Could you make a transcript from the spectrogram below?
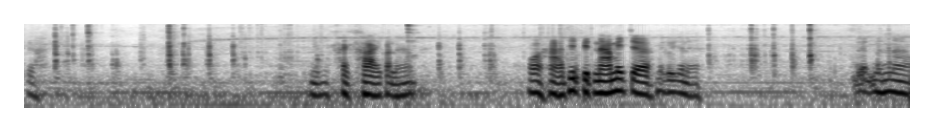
เดี๋ยวนี่คลายๆก่อนนะครับเพราะว่าหาที่ปิดน้ำไม่เจอไม่รู้จะไหนเดินมะนาว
